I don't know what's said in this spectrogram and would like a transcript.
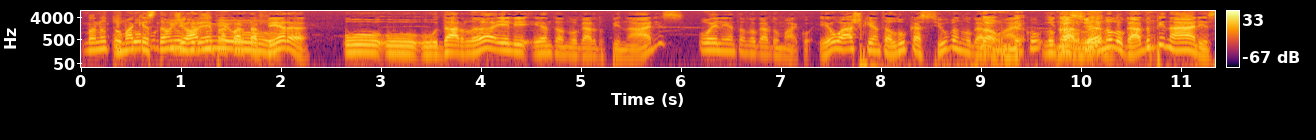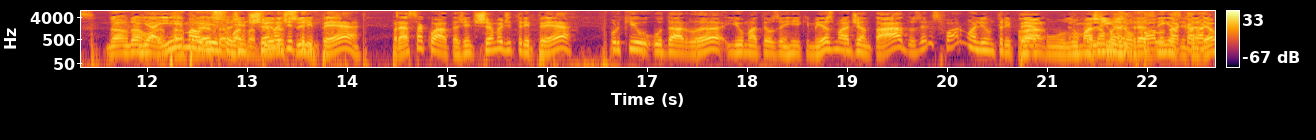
mas não tocou uma questão de ordem Grêmio... para quarta-feira, o, o, o Darlan, ele entra no lugar do Pinares, ou ele entra no lugar do Michael? Eu acho que entra Lucas Silva no lugar não, do Michael e Darlan no lugar do Pinares. Não, não. E aí, pra, Maurício, a gente chama de sim. tripé, para essa quarta, a gente chama de tripé porque o, o Darlan e o Matheus Henrique, mesmo adiantados, eles formam ali um tripé claro, com o é Lucas Silva entre as linhas, entendeu?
